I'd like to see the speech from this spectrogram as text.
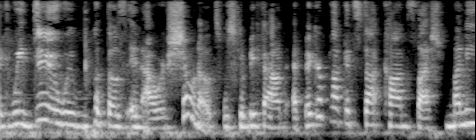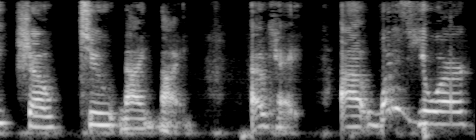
If we do, we will put those in our show notes, which can be found at biggerpockets.com slash money show 299. Okay. Uh, what is your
